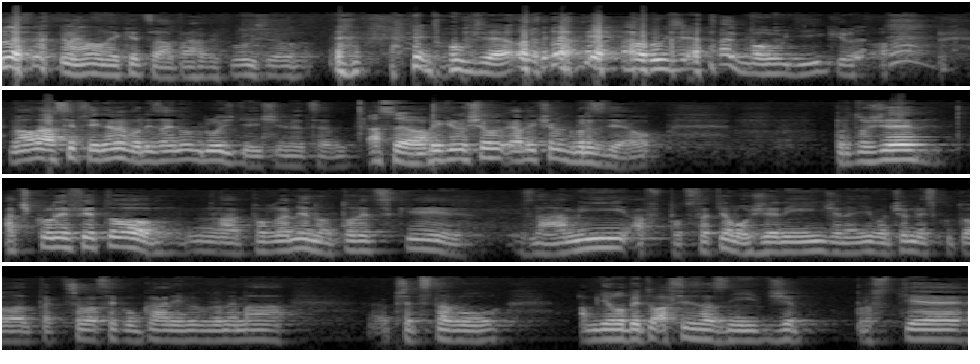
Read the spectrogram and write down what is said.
ne, on nekecá právě, bohužel. bohužel. bohužel. tak bohu dík, no. No ale asi přejdeme od designu k důležitějším věcem. Asi jo. Já bych, došel, já bych šel k brzdě, jo. Protože ačkoliv je to mm, podle mě notoricky známý a v podstatě ložený, že není o čem diskutovat, tak třeba se kouká někdo, kdo nemá představu a mělo by to asi zaznít, že prostě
